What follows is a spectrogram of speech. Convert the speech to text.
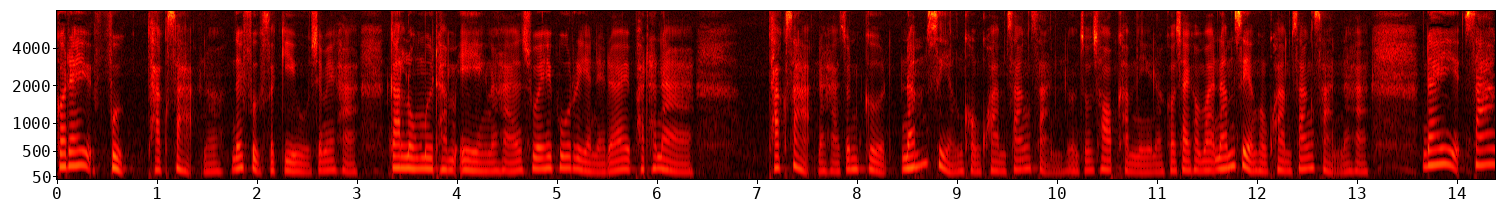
ก็ได้ฝึกทักษะเนาะได้ฝึกสกิลใช่ไหมคะ การลงมือทำเองนะคะ ช่วยให้ผู้เรียนเนี่ยได้พัฒนาทักษะนะคะจนเกิดน้ำเสียงของความสร้างสรรค์โจ้ชอบคำนี้นะเขาใช้คำว่าน้ำเสียงของความสร้างสรรค์นะคะ ได้สร้าง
